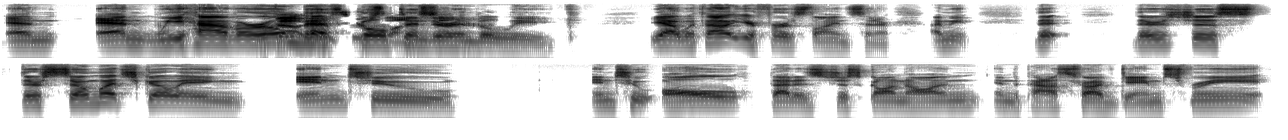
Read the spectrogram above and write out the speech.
And and we have our without own best goaltender in the league. Yeah, without your first line center. I mean, that there's just there's so much going into into all that has just gone on in the past 5 games for me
